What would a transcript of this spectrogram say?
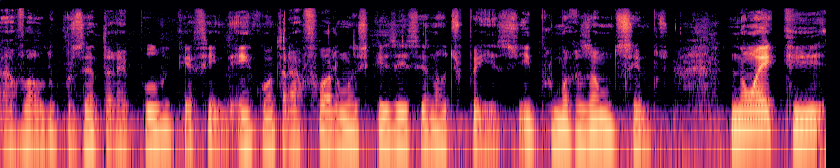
a aval do Presidente da República, enfim, encontrar fórmulas que existem noutros países. E por uma razão muito simples. Não é que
